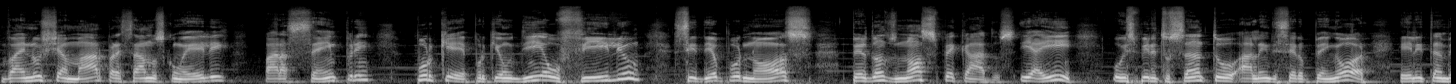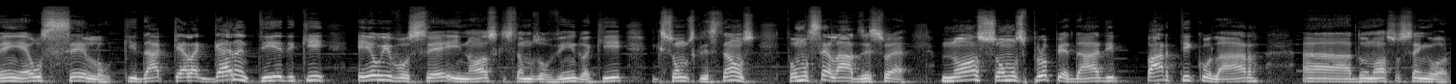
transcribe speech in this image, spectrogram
vai nos chamar para estarmos com Ele para sempre. Por quê? Porque um dia o Filho se deu por nós, perdoando os nossos pecados. E aí, o Espírito Santo, além de ser o penhor, ele também é o selo que dá aquela garantia de que eu e você e nós que estamos ouvindo aqui e que somos cristãos, fomos selados. Isso é, nós somos propriedade particular ah, do nosso Senhor.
